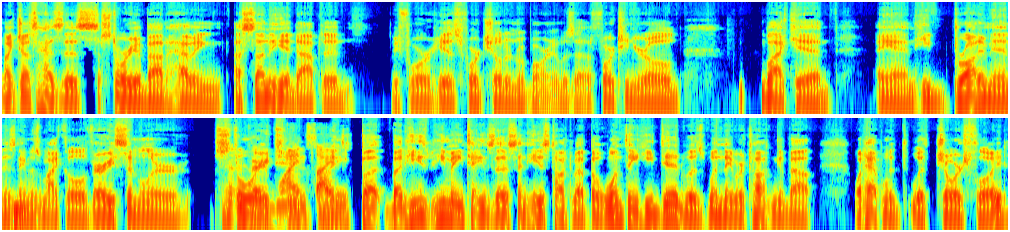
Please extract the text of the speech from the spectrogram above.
Mike Johnson has this story about having a son that he adopted before his four children were born. It was a 14 year old black kid and he brought him in. His name is Michael. Very similar story Very to but but he's he maintains this and he has talked about. But one thing he did was when they were talking about what happened with with George Floyd,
